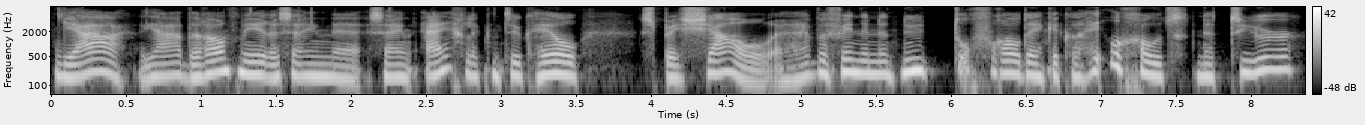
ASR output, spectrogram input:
Ja, ja de Randmeren zijn, eh, zijn eigenlijk natuurlijk heel speciaal. We vinden het nu toch vooral, denk ik, een heel groot natuur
